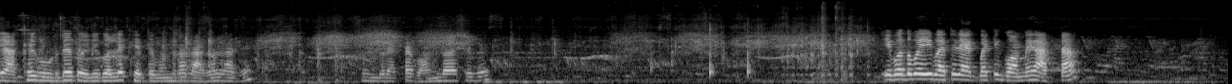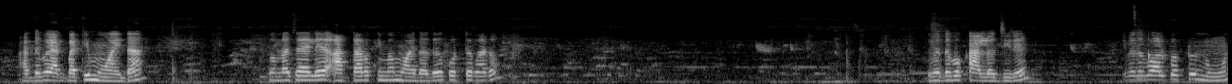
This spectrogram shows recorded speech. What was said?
এই আখের গুড় দিয়ে তৈরি করলে খেতে বন্ধুরা দারুণ লাগে। সুন্দর একটা গন্ধ আসে বেশ। এবার দেবো এই বাটির এক বাটি গমের আটা। আর দেবো এক বাটি ময়দা। তোমরা চাইলে আটা কিংবা ময়দা দিয়েও করতে পারো। এবার দেবো কালো জিরে। এবার দেবো অল্প একটু নুন।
